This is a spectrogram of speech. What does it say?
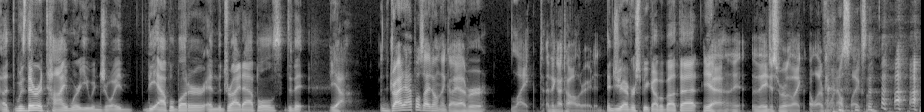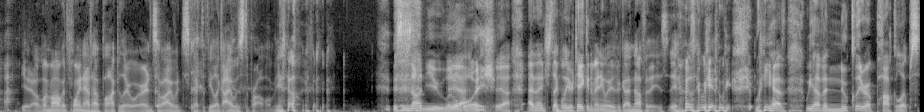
Uh, was there a time where you enjoyed the apple butter and the dried apples? Did it? Yeah, dried apples. I don't think I ever liked. I think I tolerated. Did you ever speak up about that? Yeah, they just were like, "Oh, everyone else likes them." you know, my mom would point out how popular they were, and so I would have to feel like I was the problem. You know. This is on you, little yeah. boy. Yeah, and then she's like, "Well, you're taking them anyways. We got enough of these. You know, it's like we, we we have we have a nuclear apocalypse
